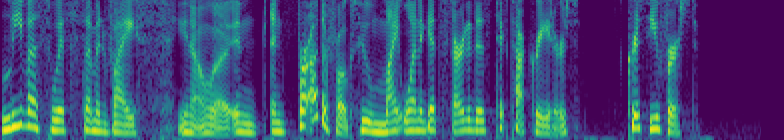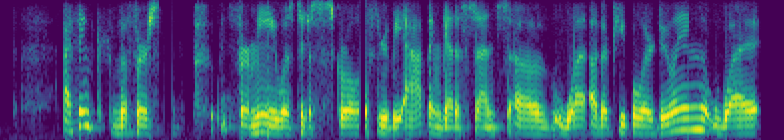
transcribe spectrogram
leave us with some advice, you know, uh, and, and for other folks who might want to get started as TikTok creators. Chris, you first. I think the first for me was to just scroll through the app and get a sense of what other people are doing, what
